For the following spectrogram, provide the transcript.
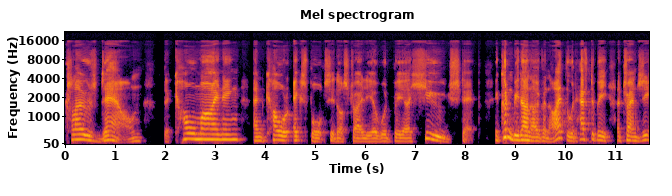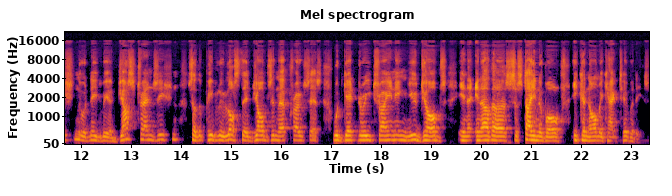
close down the coal mining and coal exports in Australia would be a huge step. It couldn't be done overnight. There would have to be a transition. There would need to be a just transition so that people who lost their jobs in that process would get retraining, new jobs in, in other sustainable economic activities.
